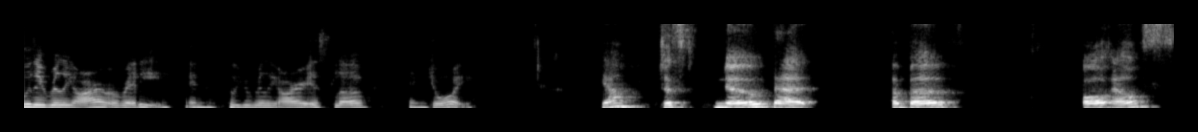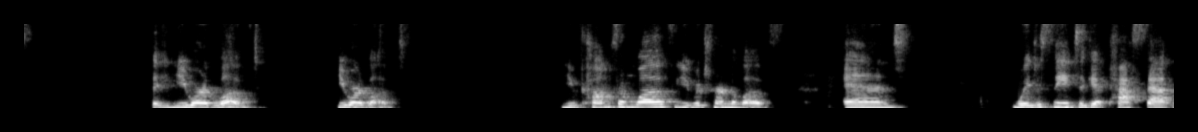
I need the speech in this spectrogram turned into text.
who they really are already and who you really are is love and joy. Yeah, just know that above all else, that you are loved. You are loved. You come from love, you return to love. And we just need to get past that,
